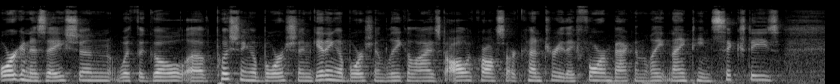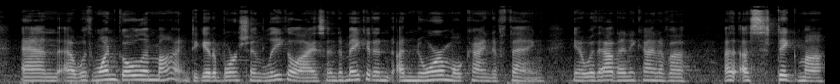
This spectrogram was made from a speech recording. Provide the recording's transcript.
organization with the goal of pushing abortion, getting abortion legalized all across our country. They formed back in the late 1960s and uh, with one goal in mind to get abortion legalized and to make it a, a normal kind of thing, you know, without any kind of a, a, a stigma,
